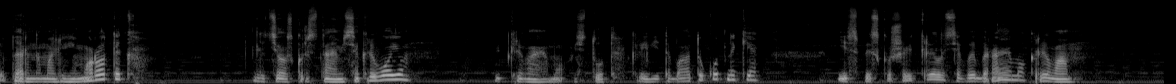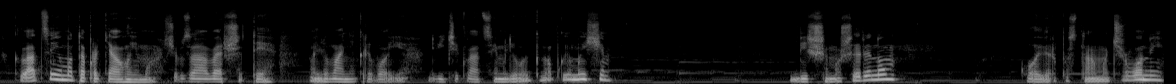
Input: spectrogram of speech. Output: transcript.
Тепер намалюємо ротик. Для цього скористаємося кривою. Відкриваємо ось тут криві та багатокутники. І в списку, що відкрилося, вибираємо крива. Клацаємо та протягуємо, щоб завершити малювання кривої. Двічі клацаємо лівою кнопкою миші. Збільшимо ширину. Колір поставимо червоний.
